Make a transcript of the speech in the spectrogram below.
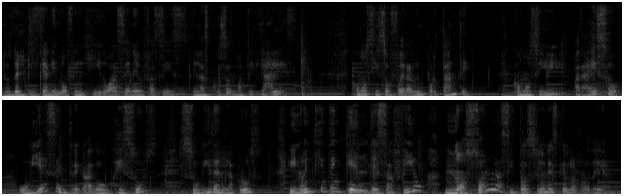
los del cristianismo fingido hacen énfasis en las cosas materiales, como si eso fuera lo importante, como si para eso hubiese entregado Jesús su vida en la cruz. Y no entienden que el desafío no son las situaciones que los rodean.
